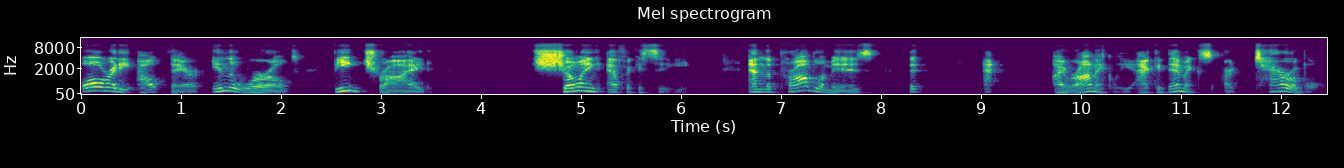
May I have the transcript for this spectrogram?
already out there in the world being tried, showing efficacy. And the problem is that, ironically, academics are terrible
